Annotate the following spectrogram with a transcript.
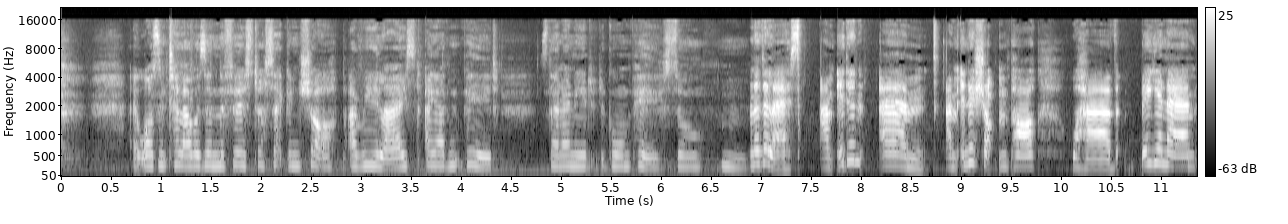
it wasn't till I was in the first or second shop I realised I hadn't paid then I needed to go and pay so hmm. nonetheless I'm in um I'm in a shopping park. We'll have B&M,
